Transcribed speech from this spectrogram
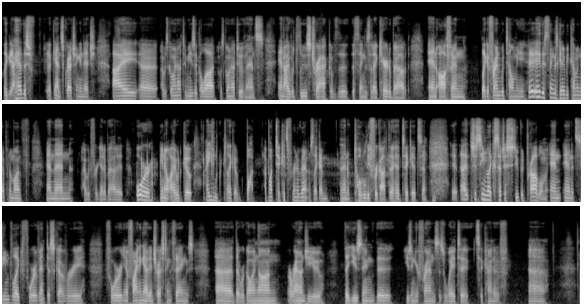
like I had this again scratching an itch. I uh, I was going out to music a lot. I was going out to events, and I would lose track of the the things that I cared about, and often like a friend would tell me, "Hey, hey this thing is going to be coming up in a month," and then I would forget about it. Or you know, I would go. I even like I bought I bought tickets for an event. I was like, I'm, and then I totally forgot that I had tickets, and it, it, just seemed like such a stupid problem. And and it seemed like for event discovery, for you know finding out interesting things uh, that were going on around you, that using the using your friends as a way to to kind of uh,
